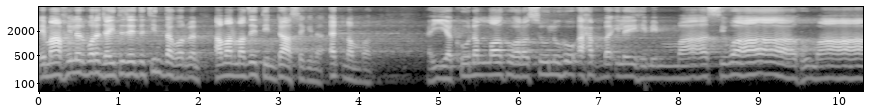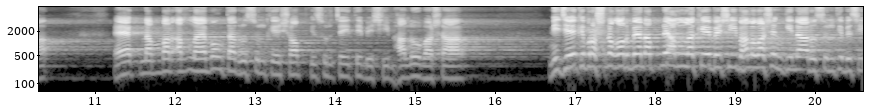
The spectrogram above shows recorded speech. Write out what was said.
এই মাহফিলের পরে যাইতে যাইতে চিন্তা করবেন, আমার মাঝে তিনটা আছে কিনা? এক নম্বর এক নাম্বার, আল্লাহ এবং তার রসুলকে সব কিছুর চাইতে বেশি ভালোবাসা। নিজেকে প্রশ্ন করবেন, আপনি আল্লাহকে বেশি ভালোবাসেন কিনা রসুলকে বেশি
